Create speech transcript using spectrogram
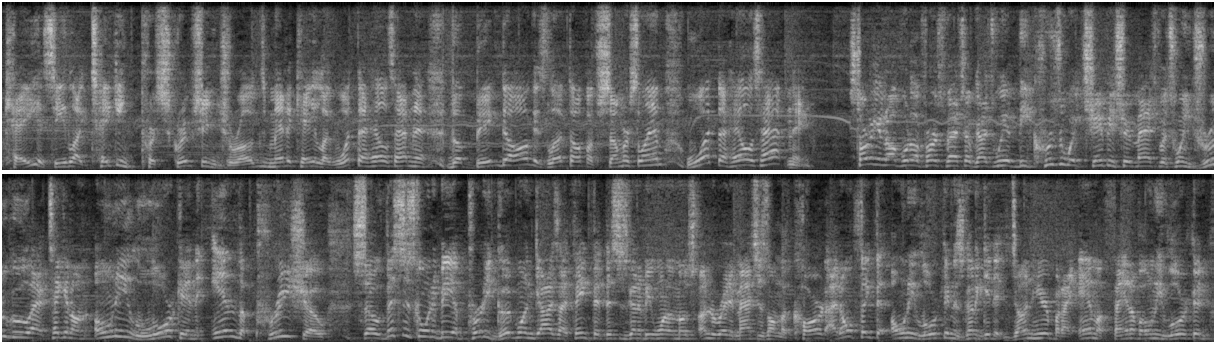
okay? Is he like taking prescription drugs, Medicaid? Like what the hell is happening? The Big Dog is left off of SummerSlam? What the hell is happening? Starting it off with the first matchup, guys, we have the Cruiserweight Championship match between Drew Gulak taking on Oney Lorcan in the pre-show. So this is going to be a pretty good one, guys. I think that this is going to be one of the most underrated matches on the card. I don't think that Oney Lorcan is going to get it done here, but I am a fan of Oney Lorcan.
